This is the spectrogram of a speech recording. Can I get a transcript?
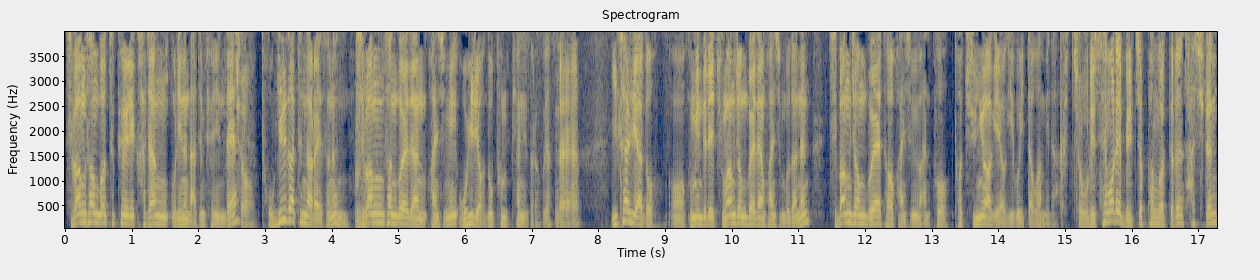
지방선거 투표율이 가장 우리는 낮은 편인데 그렇죠. 독일 같은 나라에서는 지방선거에 대한 관심이 오히려 높은 편이더라고요. 네. 이탈리아도 어, 국민들이 중앙 정부에 대한 관심보다는 지방 정부에 더 관심이 많고 더 중요하게 여기고 있다고 합니다. 그렇죠. 우리 생활에 밀접한 것들은 사실은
